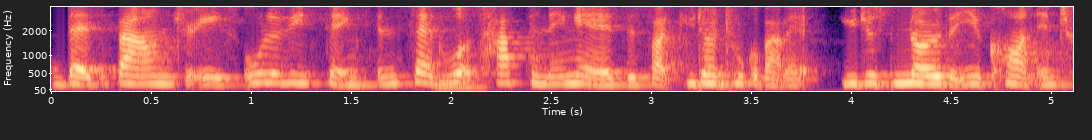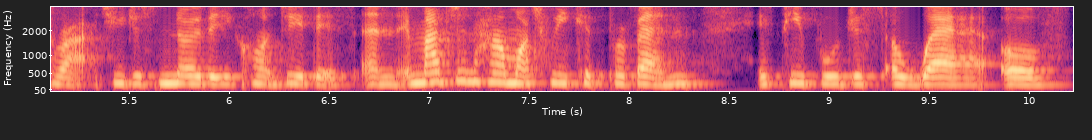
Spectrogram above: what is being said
there's boundaries all of these things instead mm. what's happening is it's like you don't talk about it you just know that you can't interact you just know that you can't do this and imagine how much we could prevent if people just aware of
